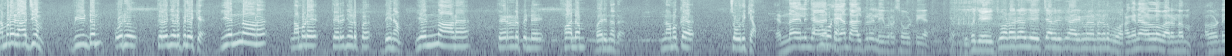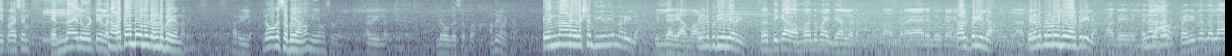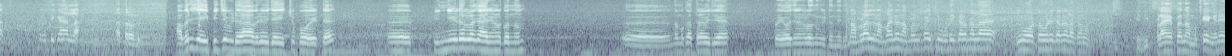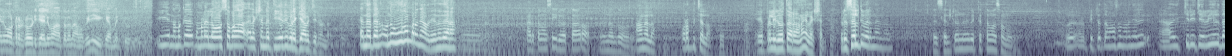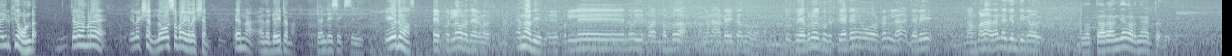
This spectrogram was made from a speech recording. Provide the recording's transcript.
നമ്മുടെ രാജ്യം വീണ്ടും ഒരു തിരഞ്ഞെടുപ്പിലേക്ക്. എന്നാണ് നമ്മുടെ തിരഞ്ഞെടുപ്പ് ദിനം? എന്നാണ് തിരഞ്ഞെടുപ്പിന്റെ ഫലം വരുന്നത്? നമുക്ക് ചോദിക്കാം. എന്തായാലും ഞാൻ ചെയ്യാൻ താല്പര്യമില്ല ഇവർ ഷോട്ട് ചെയ്യാൻ. ഇപ്പൊ ജയിച്ചു വളരെ ജയിച്ച അവർക്ക് കാര്യങ്ങൾ കണ്ടങ്ങൾ പോവാം. അങ്ങനെയാണല്ലോ വരണം. അതുകൊണ്ട് ഈ പ്രാവശ്യം എന്തായാലും വോട്ട് ചെയ്യണം നടക്കാൻ പോകുന്ന തിരഞ്ഞെടുപ്പ് അറിയില്ല. ലോകസഭയാണോ നിയമസഭയാണോ? അറിയില്ല. ലോകസഭ. അത് കറക്റ്റാണ് എന്നാണ് ഇലക്ഷൻ തീയതി എന്നറിയില്ല. ഇല്ല തിരഞ്ഞെടുപ്പ് തീയതി അറിയില്ല. ശ്രദ്ധിക്കാം നമ്മ ഒന്നും മൈൻഡ് ചെയ്യാറില്ല നമ്മുടെ താല്പര്യമില്ല. തിരഞ്ഞെടുപ്പിനോട് വലിയ താല്പര്യമില്ല. അതെ താല്പര്യമില്ലെന്നല്ല ശ്രദ്ധിക്കാറില്ല. അത്രേ ഉള്ളൂ. അവർ ജയിപ്പിച്ച് വിടുക അവർ വിജയിച്ചു പോയിട്ട് പിന്നീടുള്ള കാര്യങ്ങൾക്കൊന്നും നമുക്ക് അത്ര വലിയ പ്രയോജനങ്ങളൊന്നും കിട്ടുന്നില്ല. നമ്മളല്ല നമ്മൾ നമ്മളിപ്പോ ചൂടിക്കിടന്നുള്ള ഈ ഓട്ടോ ഓടിക്കിടന്ന് നടക്കണം പിന്നെ ഇപ്പോഴായപ്പോൾ നമുക്ക് എങ്ങനെയായാലും ഓട്ടോ ഓടിച്ചാലും മാത്രമേ നമുക്ക് ജീവിക്കാൻ പറ്റുള്ളൂ ഈ നമുക്ക് നമ്മുടെ ലോക്സഭ ഇലക്ഷന്റെ തീയതി പ്രഖ്യാപിച്ചിട്ടുണ്ട്. എന്നത്തേന് ഒന്ന് ഊഹം പറഞ്ഞാൽ മതി. എന്നത്തേനാ അടുത്ത മാസം ഇരുപത്തി ആറോ തോന്നുന്നു. ആണല്ലോ. ഉറപ്പിച്ചല്ലോ. ഏപ്രിൽ ഇരുപത്തി ആറാണ് ഇലക്ഷൻ. റിസൾട്ട് വരുന്നത് റിസൾട്ട് വന്നത് പിറ്റത്തെ മാസമാണ്. പിറ്റത്തെ മാസം എന്ന് പറഞ്ഞാൽ അത് ഇച്ചിരി ചെറിയൊരു ദൈർഘ്യമുണ്ട്. ചേട്ടാ നമ്മുടെ ഇലക്ഷൻ ലോക്സഭ ഇലക്ഷൻ. എന്നാ എന്നാ ഡേറ്റ് എന്നാ? ട്വന്റി സിക്സിന് ഏത് മാസം? ഏപ്രിലാണ് പറഞ്ഞേക്കണത്. എന്നാ തീയതി? ഏപ്രിലിൽ പത്തൊമ്പതാ. അങ്ങനെ ആ ഡേറ്റാന്ന് തോന്നുന്നു. പേപ്പർ ഇപ്പോൾ കൃത്യമായിട്ട് ഓർക്കണില്ല. ചില നമ്മൾ അതന്നെ ചിന്തിക്കണത്. ഇരുപത്താറാം തീയതി പറഞ്ഞ കേട്ടത്.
